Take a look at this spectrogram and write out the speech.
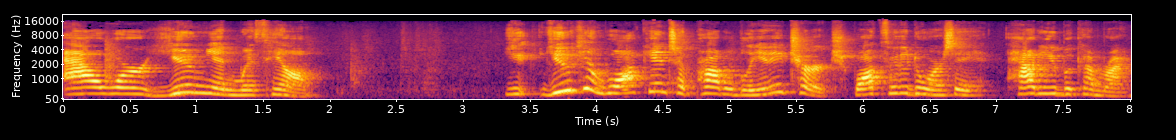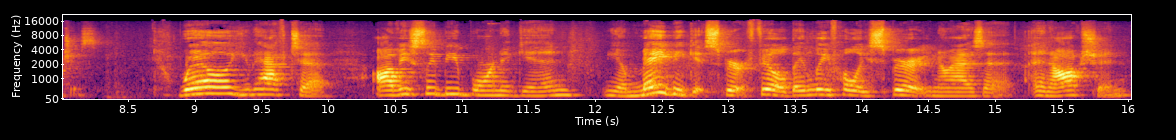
our union with him. You, you can walk into probably any church, walk through the door and say, How do you become righteous? Well, you have to obviously be born again, you know, maybe get spirit filled. They leave Holy Spirit, you know, as a, an option.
